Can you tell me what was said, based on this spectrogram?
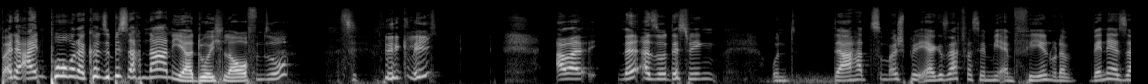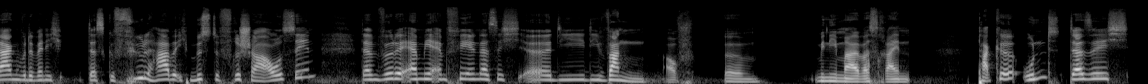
bei der einen Pore, da können Sie bis nach Narnia durchlaufen, so. Wirklich? Aber, ne, also deswegen, und da hat zum Beispiel er gesagt, was er mir empfehlen, oder wenn er sagen würde, wenn ich das Gefühl habe, ich müsste frischer aussehen, dann würde er mir empfehlen, dass ich äh, die, die Wangen auf ähm, minimal was reinpacke und dass ich,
